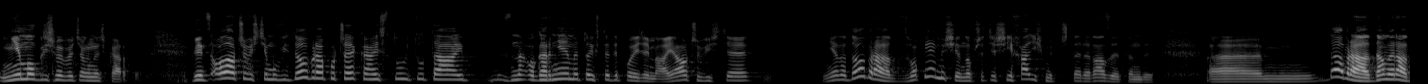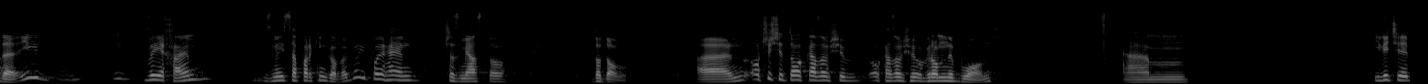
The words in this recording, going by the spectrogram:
Nie mogliśmy wyciągnąć karty. Więc Ola oczywiście mówi, dobra, poczekaj, stój tutaj, ogarniemy to i wtedy pojedziemy. A ja oczywiście nie, no dobra, złapiemy się, no przecież jechaliśmy cztery razy tędy. Ehm, dobra, damy radę. I, I wyjechałem z miejsca parkingowego i pojechałem przez miasto do domu. Um, oczywiście to okazał się, okazał się ogromny błąd. I wiecie,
